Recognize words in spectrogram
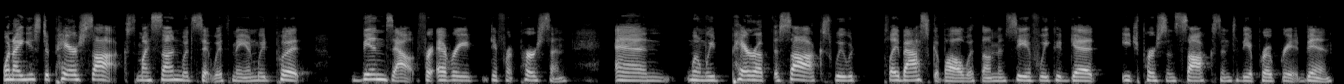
When I used to pair socks, my son would sit with me and we'd put bins out for every different person. And when we pair up the socks, we would play basketball with them and see if we could get each person's socks into the appropriate bin.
